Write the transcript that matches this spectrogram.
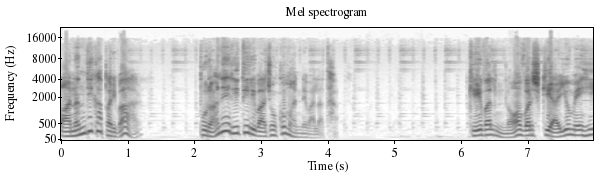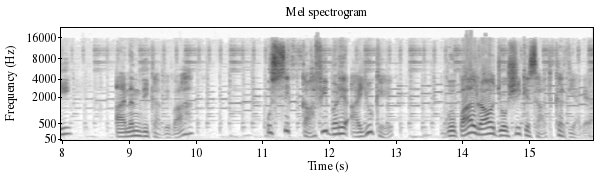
आनंदी का परिवार पुराने रीति रिवाजों को मानने वाला था। केवल नौ वर्ष की आयु में ही आनंदी का विवाह उससे काफ़ी बड़े आयु के गोपाल राव जोशी के साथ कर दिया गया।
